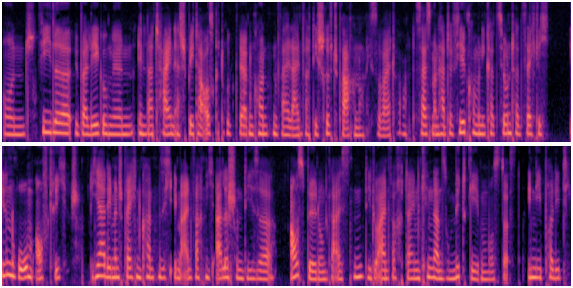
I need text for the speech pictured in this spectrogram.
und viele Überlegungen in Latein erst später ausgedrückt werden konnten, weil einfach die Schriftsprache noch nicht so weit war. Das heißt, man hatte viel Kommunikation tatsächlich in Rom auf Griechisch. Ja, dementsprechend konnten sich eben einfach nicht alle schon diese Ausbildung leisten, die du einfach deinen Kindern so mitgeben musstest. In die Politik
